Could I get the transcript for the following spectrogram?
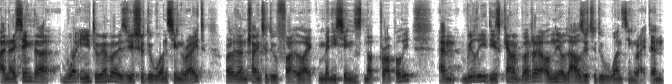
And I think that what you need to remember is you should do one thing right rather than trying to do five, like many things not properly. And really, this kind of budget only allows you to do one thing right. And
